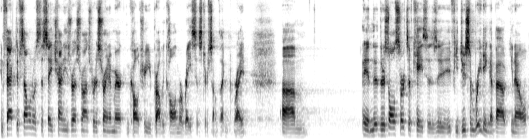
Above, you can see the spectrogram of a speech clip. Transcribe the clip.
In fact, if someone was to say Chinese restaurants were destroying American culture, you'd probably call them a racist or something, right? Um, and there's all sorts of cases. If you do some reading about, you know,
